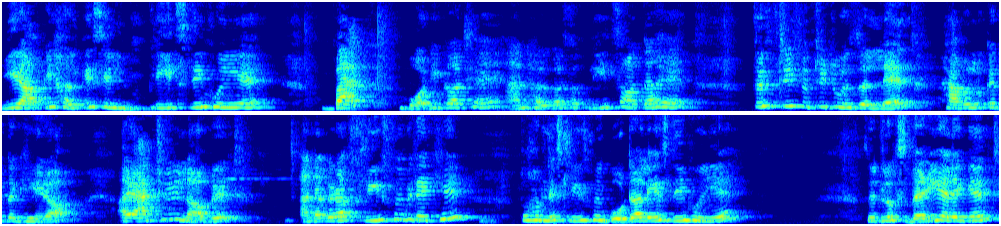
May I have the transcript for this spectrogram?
ये आपकी हल्की सी प्लीट्स दी हुई है बैक बॉडी कट है एंड हल्का सा प्लीट्स आता है 50 52 is the length have a look at the घेरा I actually love it and अगर आप स्लीव में भी देखिए तो हमने स्लीव में गोटा लेस दी हुई है so it looks very elegant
